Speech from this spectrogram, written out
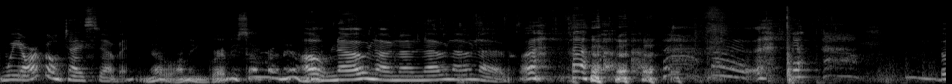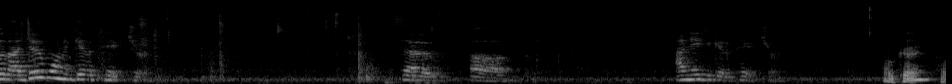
We are going to taste of it. No, I mean, grab you some right now. Oh, no, no, no, no, no, no. but I do want to get a picture. So, uh, I need to get a picture. Okay, a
